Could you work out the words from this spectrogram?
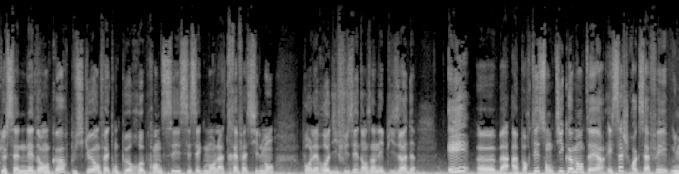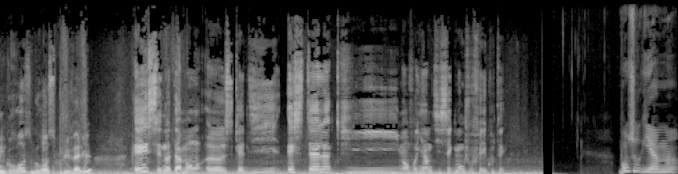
que ça ne l'est encore, puisque en fait on peut reprendre ces, ces segments-là très facilement pour les rediffuser dans un épisode et bah, apporter son petit commentaire. Et ça, je crois que ça fait une grosse grosse plus-value. Et c'est notamment euh, ce qu'a dit Estelle qui m'a envoyé un petit segment que je vous fais écouter. Bonjour Guillaume,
